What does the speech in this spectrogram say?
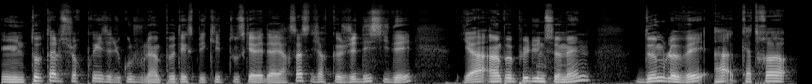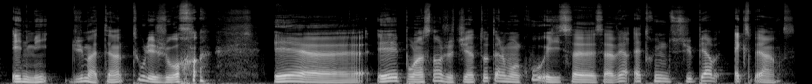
une totale surprise, et du coup, je voulais un peu t'expliquer tout ce qu'il y avait derrière ça, c'est-à-dire que j'ai décidé, il y a un peu plus d'une semaine, de me lever à 4h30 du matin tous les jours. Et, euh, et pour l'instant, je tiens totalement le coup et ça s'avère être une superbe expérience.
